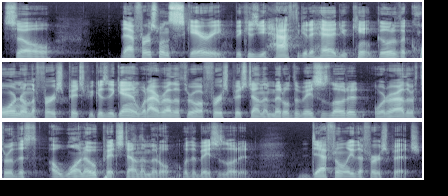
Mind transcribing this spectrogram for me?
So that first one's scary because you have to get ahead. You can't go to the corner on the first pitch because again, would I rather throw a first pitch down the middle with the bases loaded, or would I rather throw this a 1-0 pitch down the middle with the bases loaded? Definitely the first pitch.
